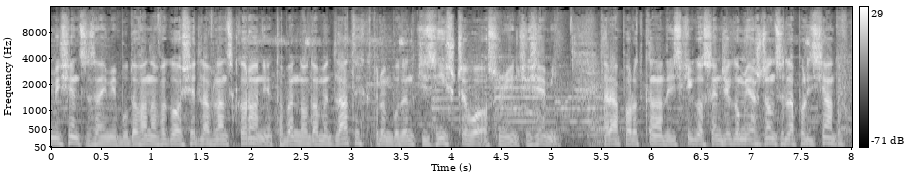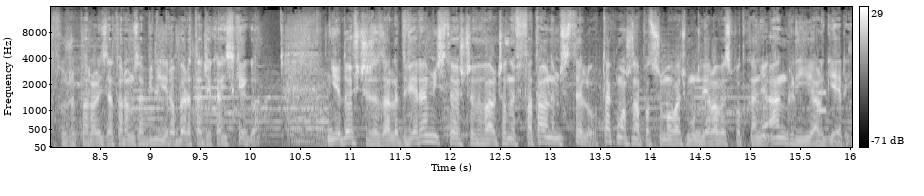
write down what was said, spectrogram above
miesięcy zajmie budowa nowego osiedla w Lanskoronie. To będą domy dla tych, którym budynki zniszczyło osunięcie ziemi. Raport kanadyjskiego sędziego miażdżący dla policjantów, którzy paralizatorem zabili Roberta Dziekańskiego. Nie dość, że zaledwie remis, to jeszcze wywalczony w fatalnym stylu. Tak można podsumować mundialowe spotkanie Anglii i Algierii.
